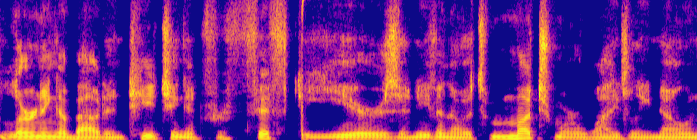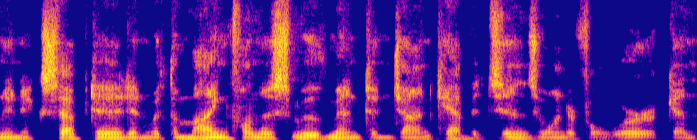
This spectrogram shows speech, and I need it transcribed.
learning about and teaching it for 50 years. And even though it's much more widely known and accepted, and with the mindfulness movement and Jon Kabat-Zinn's wonderful work, and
